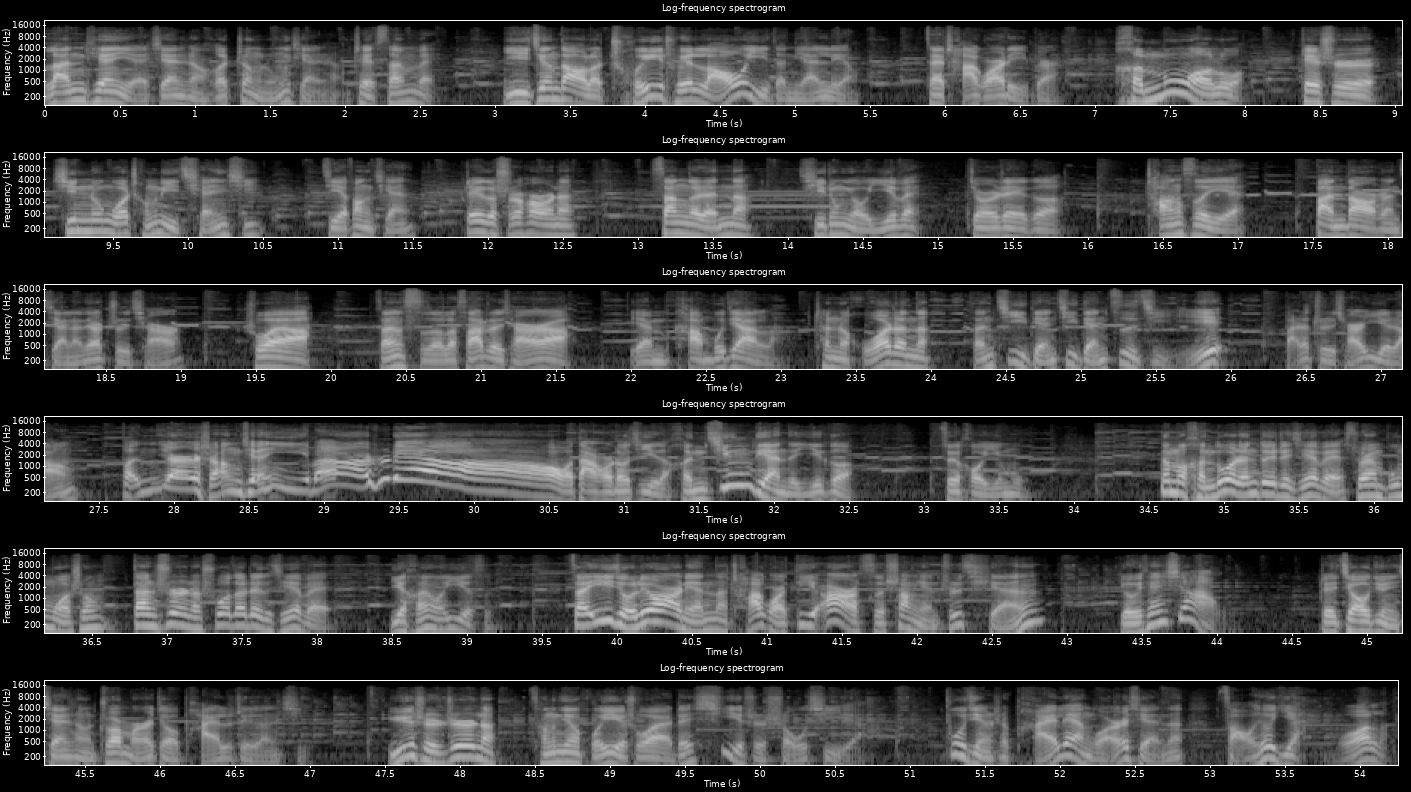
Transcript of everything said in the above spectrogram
蓝天野先生和郑荣先生这三位。已经到了垂垂老矣的年龄，在茶馆里边很没落。这是新中国成立前夕，解放前这个时候呢，三个人呢，其中有一位就是这个常四爷，半道上捡了点纸钱儿，说呀，咱死了撒纸钱儿啊，也看不见了，趁着活着呢，咱祭奠祭奠自己，把这纸钱一扔，本家赏钱一百二十两，大伙都记得，很经典的一个。最后一幕，那么很多人对这结尾虽然不陌生，但是呢，说到这个结尾也很有意思。在一九六二年呢，茶馆第二次上演之前，有一天下午，这焦俊先生专门就排了这段戏。于是之呢曾经回忆说呀，这戏是熟戏呀，不仅是排练过，而且呢早就演过了。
